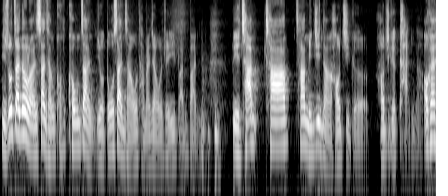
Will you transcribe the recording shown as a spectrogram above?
你说战斗蓝擅长空空战有多擅长？我坦白讲，我觉得一般般，也差差差民进党好几个好几个坎呐。OK。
